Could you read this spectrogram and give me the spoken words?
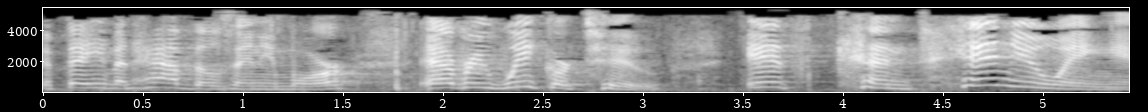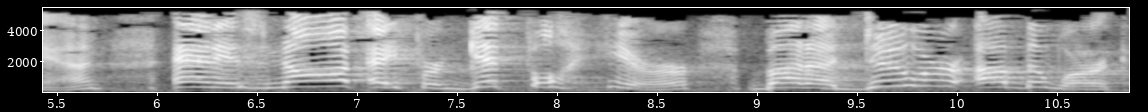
if they even have those anymore, every week or two. It's continuing in and is not a forgetful hearer, but a doer of the work.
